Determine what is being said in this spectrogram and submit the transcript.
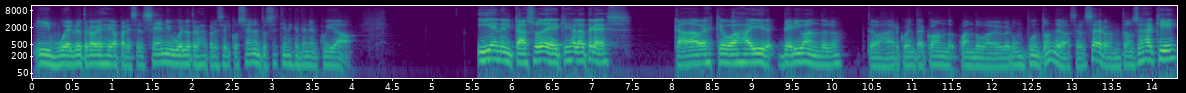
y vuelve otra vez a aparecer el seno, y vuelve otra vez a aparecer el coseno, entonces tienes que tener cuidado. Y en el caso de x a la 3, cada vez que vas a ir derivándolo, te vas a dar cuenta cuando, cuando va a haber un punto donde va a ser cero. Entonces aquí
